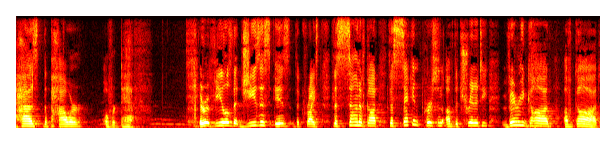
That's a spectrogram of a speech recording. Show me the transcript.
has the power over death. It reveals that Jesus is the Christ, the Son of God, the second person of the Trinity, very God of God,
